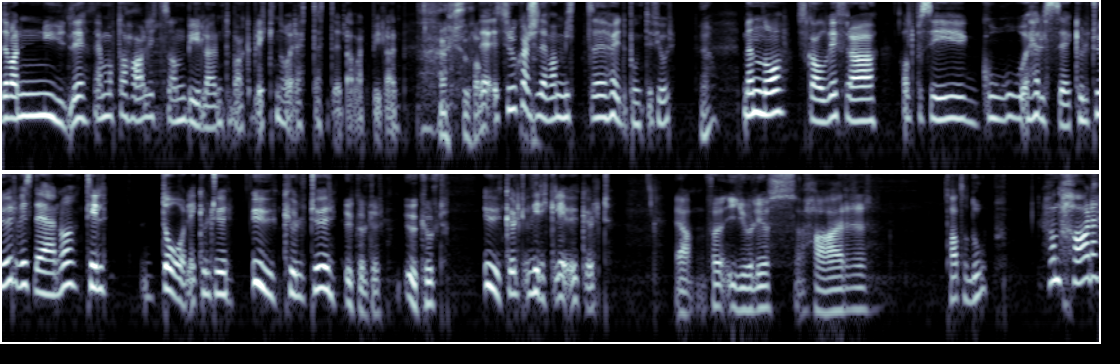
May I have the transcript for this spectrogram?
Det var nydelig. Jeg måtte ha litt sånn Bylarm-tilbakeblikk nå rett etter det har vært Bylarm. Jeg tror kanskje det var mitt eh, høydepunkt i fjor. Ja. Men nå skal vi fra holdt på å si, god helsekultur, hvis det er noe, til dårlig kultur. Ukultur. Ukultur. Ukult. Ukult. Virkelig ukult. Ja, for Julius har tatt dop. Han har det.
